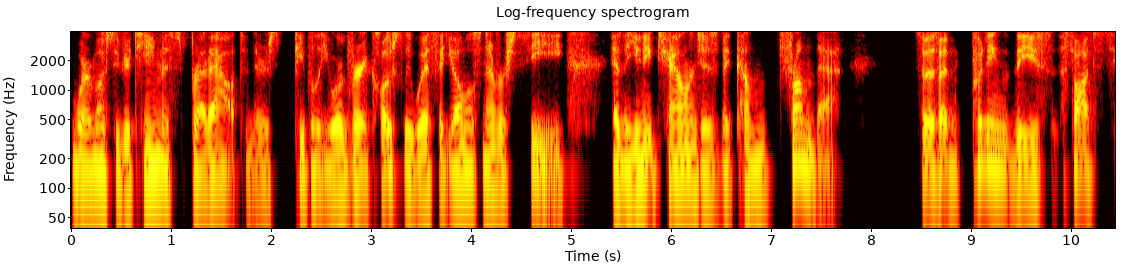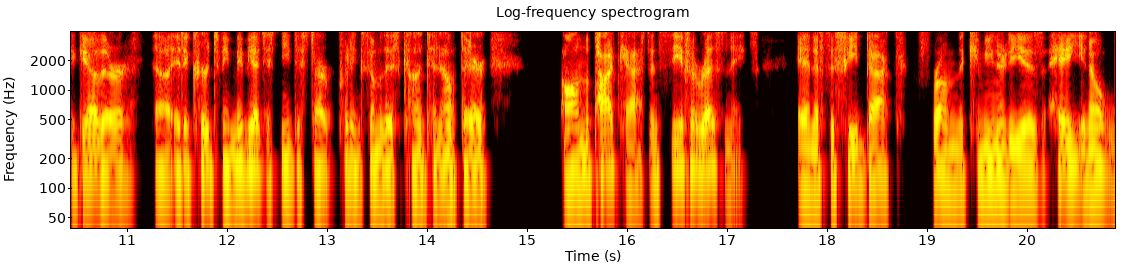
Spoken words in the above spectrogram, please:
where most of your team is spread out and there's people that you work very closely with that you almost never see and the unique challenges that come from that. So, as I'm putting these thoughts together, uh, it occurred to me maybe I just need to start putting some of this content out there on the podcast and see if it resonates. And if the feedback from the community is, hey, you know,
